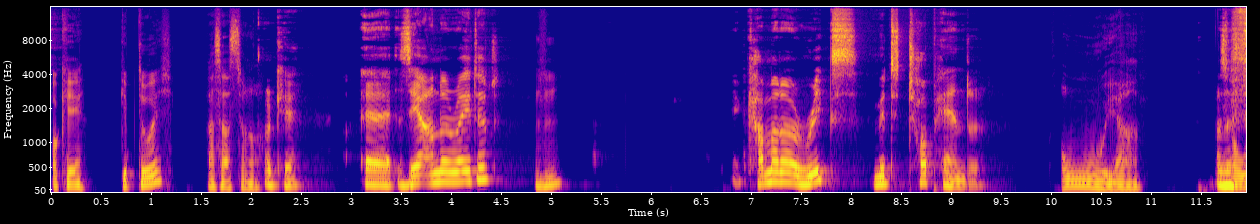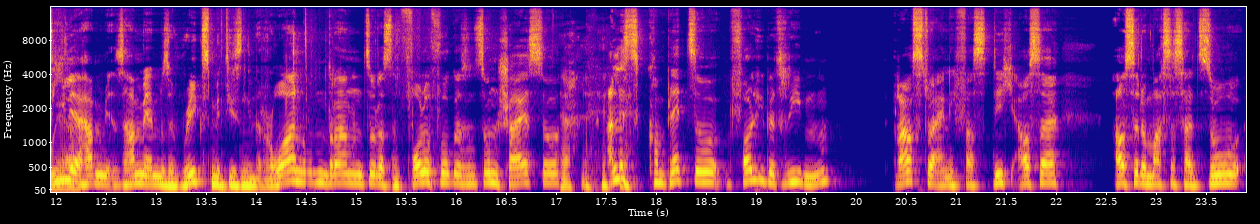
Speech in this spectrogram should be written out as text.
Okay, gib durch. Was hast du noch? Okay. Äh, sehr underrated. Mhm. Kamera Rigs mit Top-Handle. Oh ja. Also oh, viele ja. haben, haben ja immer so Rigs mit diesen Rohren unten dran und so, das sind Follow Focus und so ein Scheiß so. Ja. Alles komplett so voll übertrieben. Brauchst du eigentlich fast nicht, außer, außer du machst es halt so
